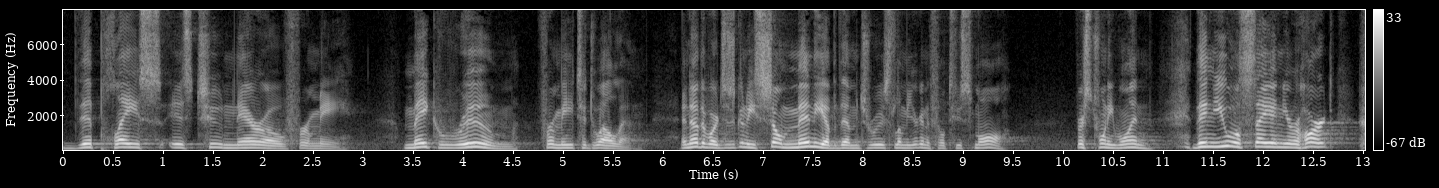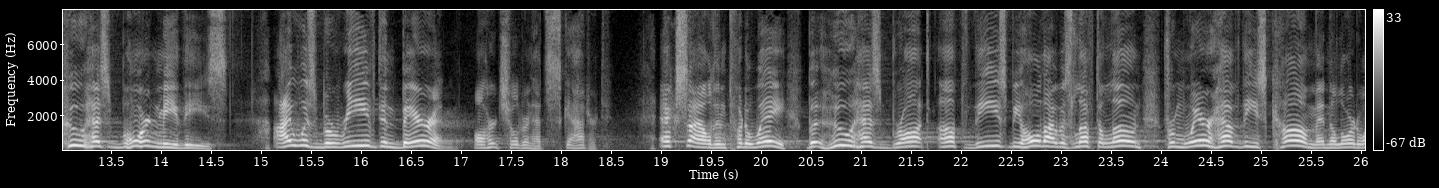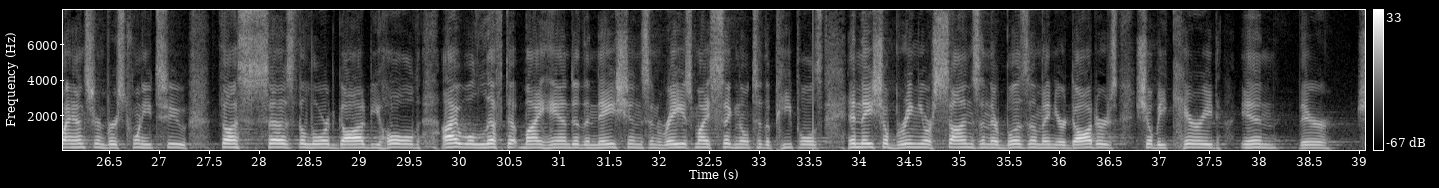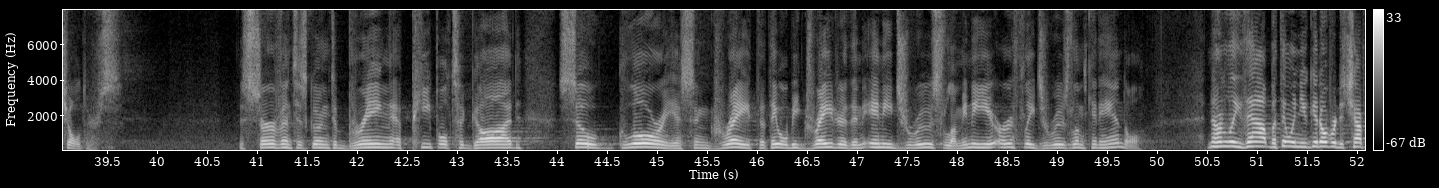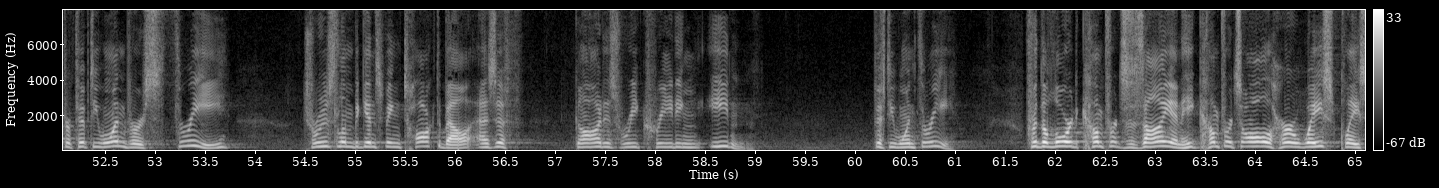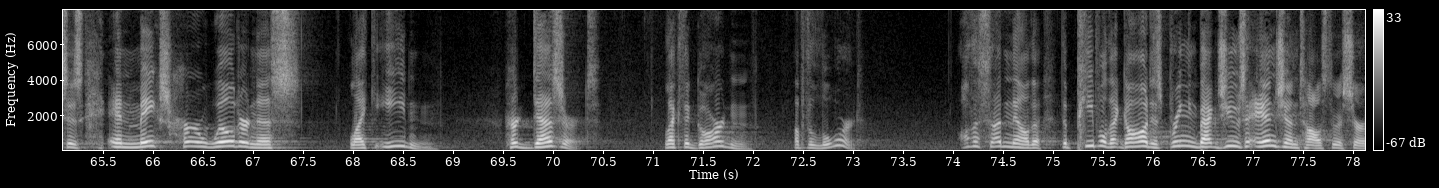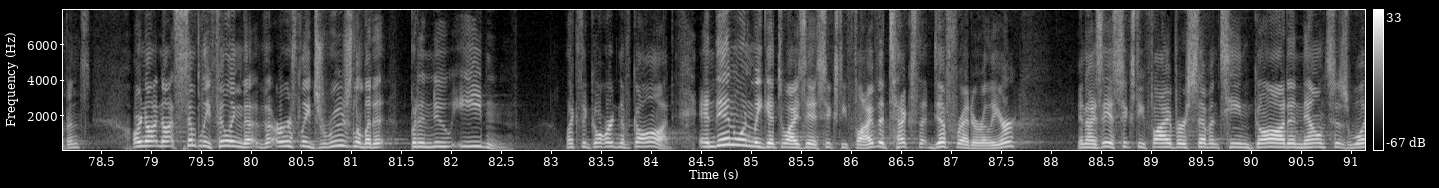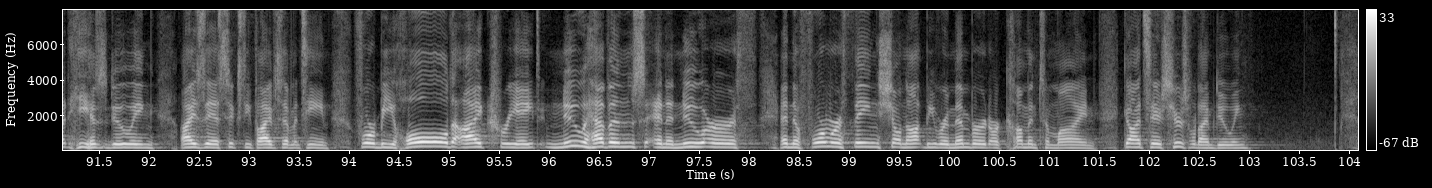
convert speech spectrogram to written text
The place is too narrow for me. Make room for me to dwell in. In other words, there's going to be so many of them, Jerusalem, you're going to feel too small. Verse 21 Then you will say in your heart, Who has borne me these? I was bereaved and barren. All her children had scattered, exiled and put away. But who has brought up these? Behold, I was left alone. From where have these come? And the Lord will answer in verse 22 Thus says the Lord God Behold, I will lift up my hand to the nations and raise my signal to the peoples, and they shall bring your sons in their bosom, and your daughters shall be carried in their shoulders. The servant is going to bring a people to God so glorious and great that they will be greater than any Jerusalem, any earthly Jerusalem can handle. Not only that, but then when you get over to chapter 51, verse 3, Jerusalem begins being talked about as if God is recreating Eden. 51 3. For the Lord comforts Zion, He comforts all her waste places and makes her wilderness like Eden, her desert like the garden of the Lord. All of a sudden, now, the, the people that God is bringing back, Jews and Gentiles through his servant, are not, not simply filling the, the earthly Jerusalem, but a, but a new Eden, like the garden of God. And then when we get to Isaiah 65, the text that Diff read earlier, In Isaiah 65, verse 17, God announces what he is doing. Isaiah 65, 17. For behold, I create new heavens and a new earth, and the former things shall not be remembered or come into mind. God says, Here's what I'm doing.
